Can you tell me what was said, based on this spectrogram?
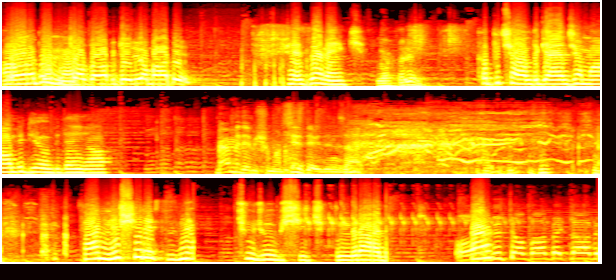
Anladın mı? çaldı abi geliyorum abi. Pezevenk. Yaparım. Kapı çaldı geleceğim abi diyor bir de ya. Ben mi demişim onu? Siz dediniz abi. Sen ne şerefsiz ne çocuğu bir şey çıktın birader. Ha? Abi çaldı abi bekle abi.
